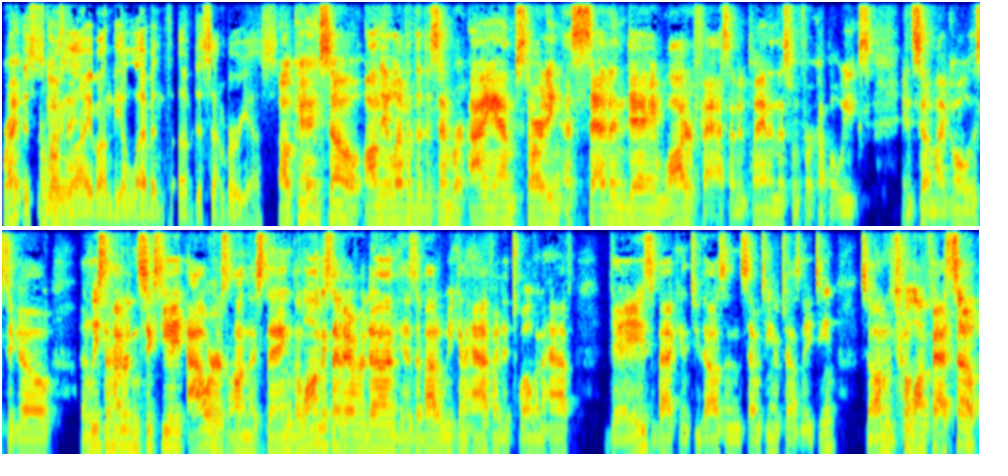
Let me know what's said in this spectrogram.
right? This is Or going live on the 11th of December. Yes. Okay, so on the 11th of December, I am starting a seven day water fast. I've been planning this one for a couple of weeks. And so my goal is to go at least 168 hours on this thing. The longest I've ever done is about a week and a half. I did 12 and a half days back in 2017 or 2018. So I'm going to do a long fast. So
